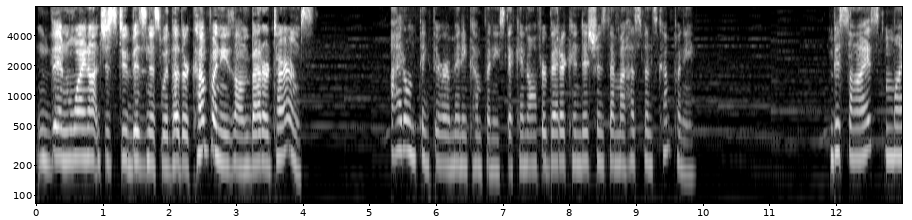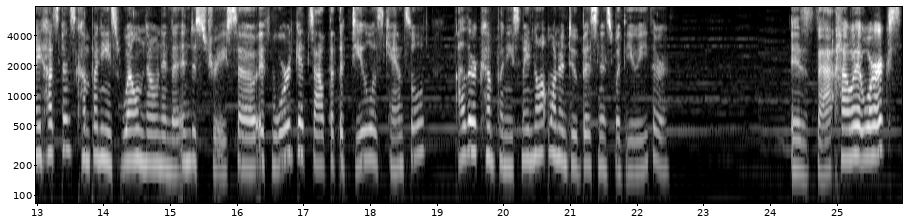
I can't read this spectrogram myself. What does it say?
Then why not just do business with other companies on better terms? I don't think there are many companies that can offer better conditions than my husband's company. Besides, my husband's company is well known in the industry, so if word gets out that the deal is cancelled, other companies may not want to do business with you either. Is that how it works?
